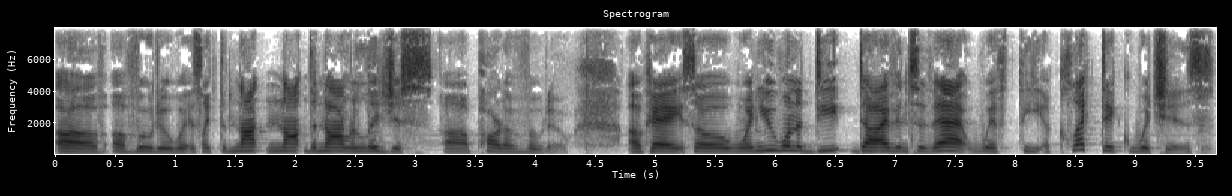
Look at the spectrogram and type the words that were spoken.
of, of voodoo. It's like the not, not the non-religious, uh, part of voodoo. Okay. So when you want to deep dive into that with the eclectic witches,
